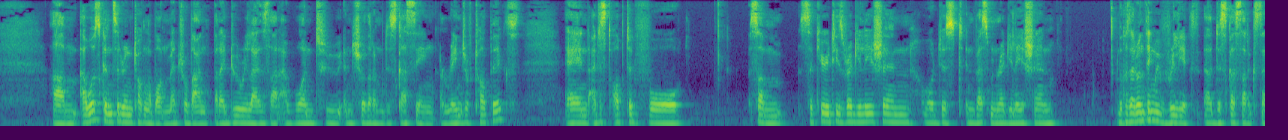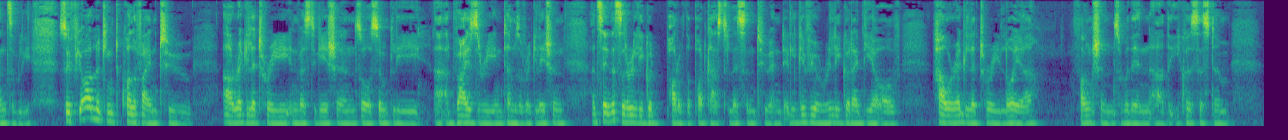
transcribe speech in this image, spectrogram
um, I was considering talking about Metrobank, but I do realize that I want to ensure that I'm discussing a range of topics, and I just opted for some securities regulation or just investment regulation because I don't think we've really uh, discussed that extensively. So if you are looking to qualify into uh, regulatory investigations or simply uh, advisory in terms of regulation, I'd say this is a really good part of the podcast to listen to, and it'll give you a really good idea of how a regulatory lawyer functions within uh, the ecosystem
